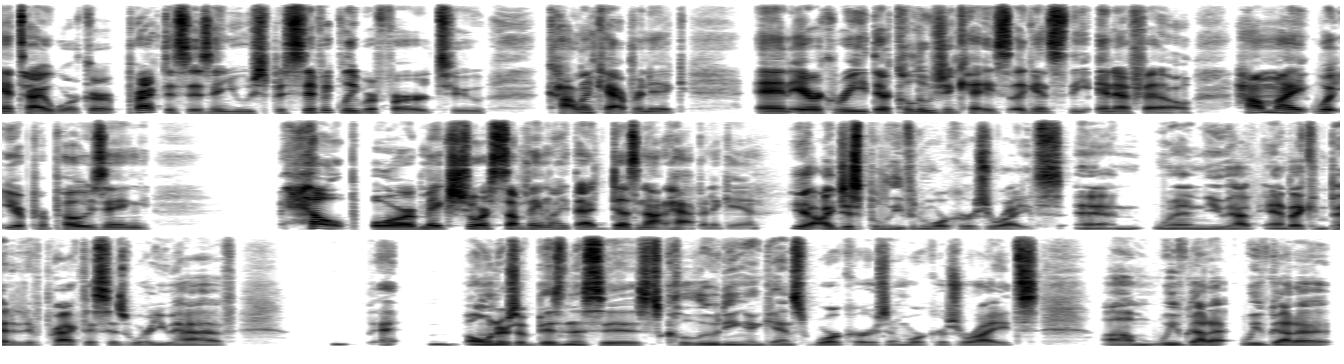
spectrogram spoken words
anti worker practices, and you specifically referred to Colin Kaepernick and Eric Reid, their collusion case against the NFL. How might what you're proposing help or make sure something like that does not happen again? Yeah, I just believe in workers' rights. And when you have anti competitive practices where you have owners of businesses colluding against workers and workers' rights, um, we've got to we've got to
